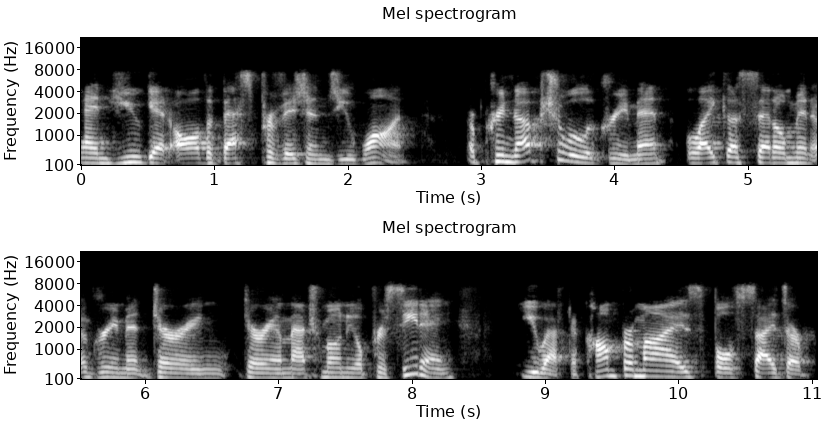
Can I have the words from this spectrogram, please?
and you get all the best provisions you want a prenuptial agreement like a settlement agreement during during a matrimonial proceeding you have to compromise. Both sides are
